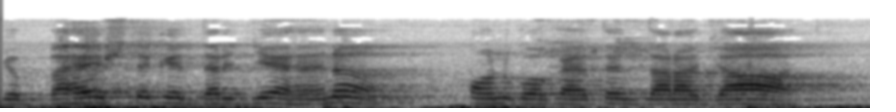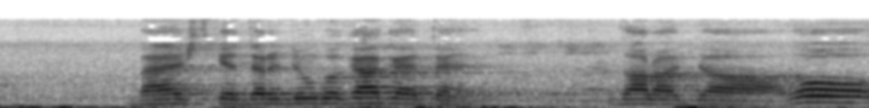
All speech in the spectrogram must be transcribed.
جو بحشت کے درجے ہیں نا، ان کو کہتے ہیں دراجات بحشت کے درجوں کو کیا کہتے ہیں؟ دراجات وہ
